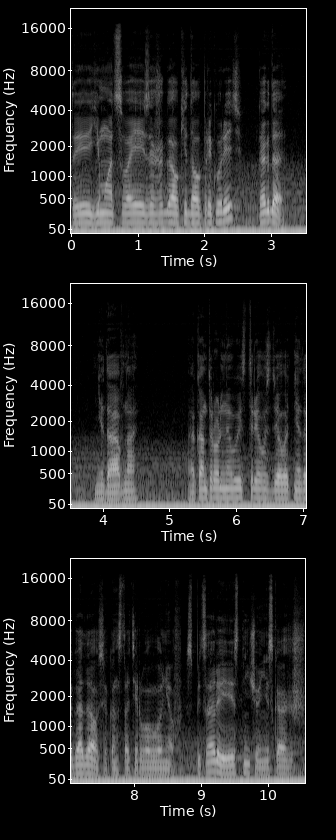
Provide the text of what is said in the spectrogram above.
«Ты ему от своей зажигалки дал прикурить? Когда?» «Недавно». «А контрольный выстрел сделать не догадался», — констатировал Лунёв. «Специалист, ничего не скажешь».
